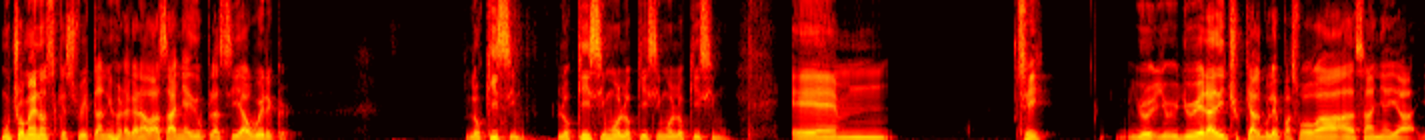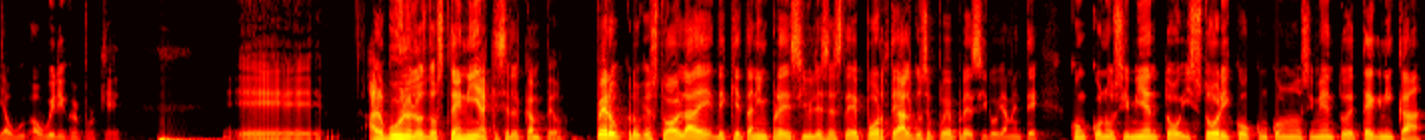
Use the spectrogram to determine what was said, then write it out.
Mucho menos que Strickland hubiera ganado a Hazaña y Duplessis a Whitaker. Loquísimo, loquísimo, loquísimo, loquísimo. Em, sí, yo, hubiera dicho que algo le pasó a Hazaña y a, Whitaker porque eh, alguno de los dos tenía que ser el campeón. Pero creo que esto habla de, de, qué tan impredecible es este deporte. Algo se puede predecir, obviamente, con conocimiento histórico, con conocimiento de técnica.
